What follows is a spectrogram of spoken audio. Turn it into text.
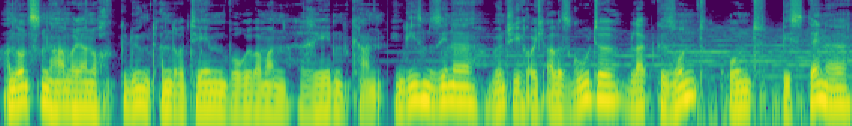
Ansonsten haben wir ja noch genügend andere Themen, worüber man reden kann. In diesem Sinne wünsche ich euch alles Gute, bleibt gesund und bis denne.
